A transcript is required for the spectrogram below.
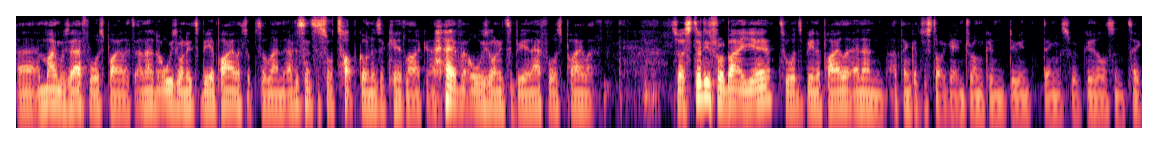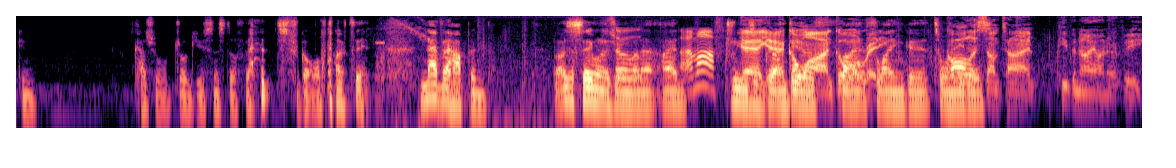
Uh, and mine was Air Force pilot, and I'd always wanted to be a pilot up till then. Ever since I saw Top Gun as a kid, like I've always wanted to be an Air Force pilot. So I studied for about a year towards being a pilot, and then I think I just started getting drunk and doing things with girls and taking casual drug use and stuff. just forgot all about it. Never happened. But as I say, when I was young, man, I, I had I'm off. dreams Yeah, of yeah, grandeur, go on, go fire, already. flying uh, Call us sometime. Keep an eye on her, V.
